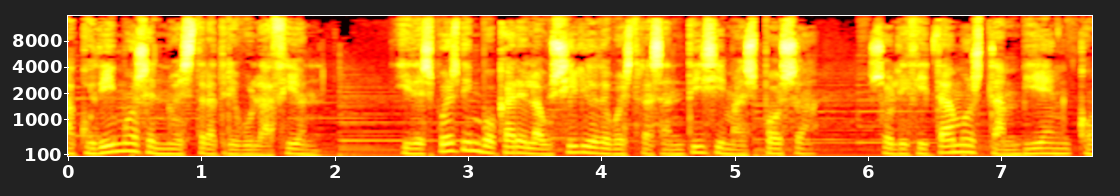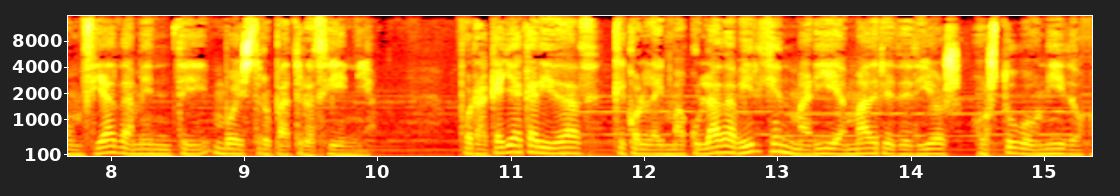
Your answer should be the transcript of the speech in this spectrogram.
acudimos en nuestra tribulación, y después de invocar el auxilio de vuestra Santísima Esposa, solicitamos también confiadamente vuestro patrocinio. Por aquella caridad que con la Inmaculada Virgen María, Madre de Dios, os tuvo unido,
